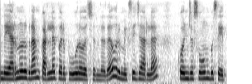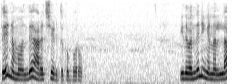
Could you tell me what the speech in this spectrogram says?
இந்த இரநூறு கிராம் கடலைப்பருப்பு ஊற வச்சுருந்ததை ஒரு மிக்சி ஜாரில் கொஞ்சம் சோம்பு சேர்த்து நம்ம வந்து அரைச்சி எடுத்துக்க போகிறோம் இது வந்து நீங்கள் நல்லா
